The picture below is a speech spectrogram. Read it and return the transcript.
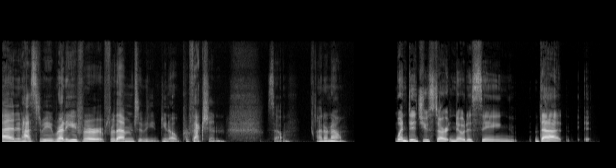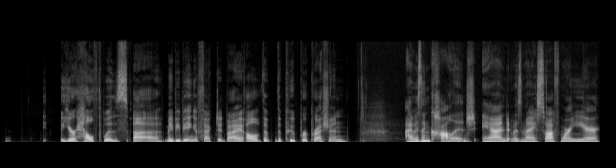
and it has to be ready for for them to be, you know, perfection. So I don't know. when did you start noticing that your health was uh, maybe being affected by all of the, the poop repression? I was in college, and it was my sophomore year,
